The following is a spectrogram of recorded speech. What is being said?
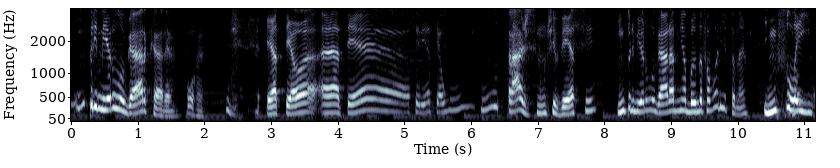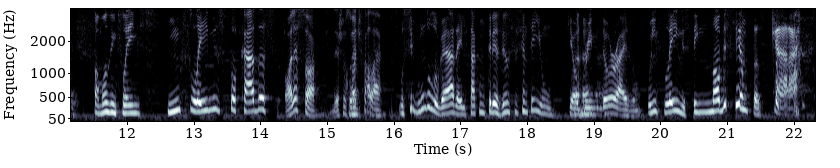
Em primeiro lugar, cara, porra. É até, o- é até seria até um, um ultraje se não tivesse em primeiro lugar a minha banda favorita, né? In Flames. Famoso em Flames. In Flames tocadas, olha só, deixa eu só Quanto? te falar. O segundo lugar, ele tá com 361, que é o Me The Horizon. O In Flames tem 900. Cara,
